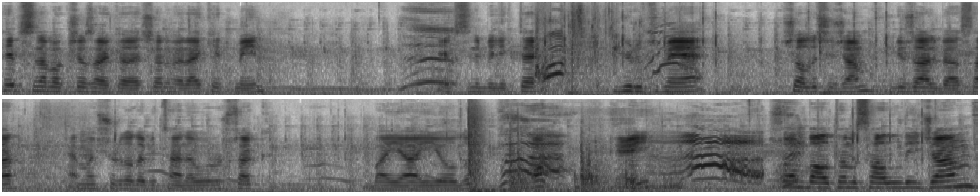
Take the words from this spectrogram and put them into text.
Hepsine bakacağız arkadaşlar merak etmeyin. Hepsini birlikte yürütmeye çalışacağım. Güzel bir hasar. Hemen şurada da bir tane vurursak bayağı iyi olur. Hop, okey. Son baltamı sallayacağım.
